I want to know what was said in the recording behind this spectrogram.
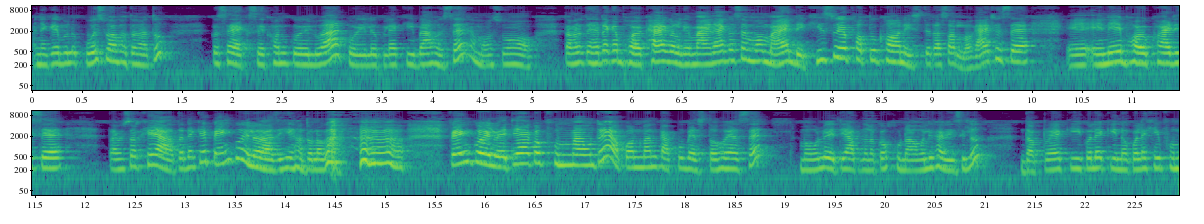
এনেকৈ বোলো কৈছোঁ আৰু ঘটনাটো। কৈছে এক্স ৰেখন কৰি লোৱা কৰি লৈ পেলাই কিবা হৈছে? মই কৈছোঁ অঁ। তাৰমানে তেহেঁতেকে ভয় খাই গ'লগৈ। মাইনাই কৈছে মই মায়ে দেখিছোঁ এই ফটোখন ষ্টেটাছত লগাই থৈছে এনেই ভয় খুৱাই দিছে। তাৰপিছত সেয়া, তেনেকৈ পেং কৰিলোঁ আজি সিহঁতৰ লগত। পেং কৰিলোঁ। এতিয়া আকৌ ফোন মাৰোঁতে অকণমান কাকো ব্যস্ত হৈ আছে। মই বোলো এতিয়া আপোনালোকক শুনাওঁ বুলি ভাবিছিলোঁ। ডক্টৰে কি ক'লে, কি নক'লে সি ফোন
